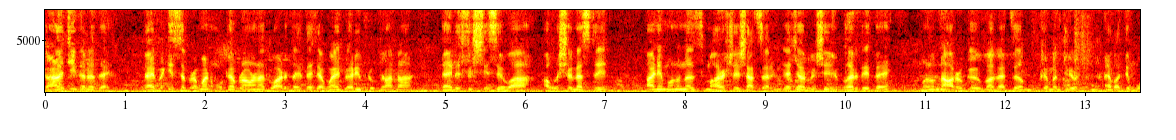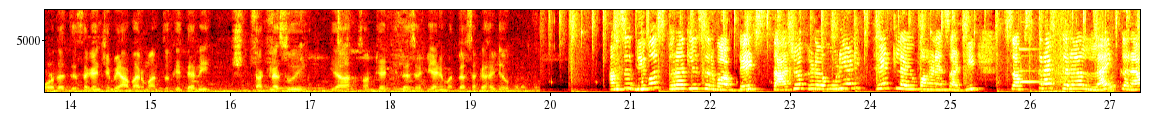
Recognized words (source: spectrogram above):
काळाची गरज आहे. डायबिटीसचं प्रमाण मोठ्या प्रमाणात वाढतं आहे त्याच्यामुळे गरीब रुग्णांना डायलिसिसची सेवा आवश्यक असते आणि म्हणूनच महाराष्ट्र शासन याच्यावर विशेष भर देत आहे. म्हणून आरोग्य विभागाचं मुख्यमंत्री होते. मोडतात सगळ्यांचे मी आभार मानतो की त्यांनी चांगल्या सोयी या आमच्या जिल्ह्यासाठी आणि मतदारसंघासाठी उपलब्ध. आमचे दिवसभरातले सर्व अपडेट्स ताज्या घडामोडी आणि थेट लाईव्ह पाहण्यासाठी सबस्क्राईब करा लाईक करा.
